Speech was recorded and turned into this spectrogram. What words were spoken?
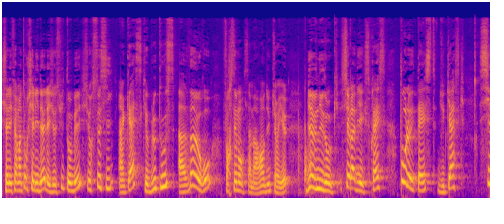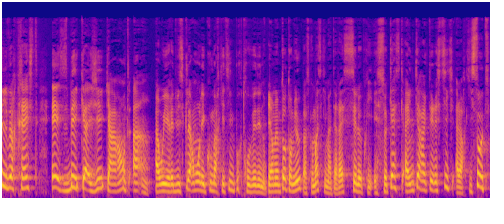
Je suis allé faire un tour chez Lidl et je suis tombé sur ceci, un casque Bluetooth à 20 euros. Forcément, ça m'a rendu curieux. Bienvenue donc sur AliExpress pour le test du casque Silvercrest SBKG40A1. Ah oui, ils réduisent clairement les coûts marketing pour trouver des noms. Et en même temps, tant mieux, parce que moi, ce qui m'intéresse, c'est le prix. Et ce casque a une caractéristique, alors qui saute,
